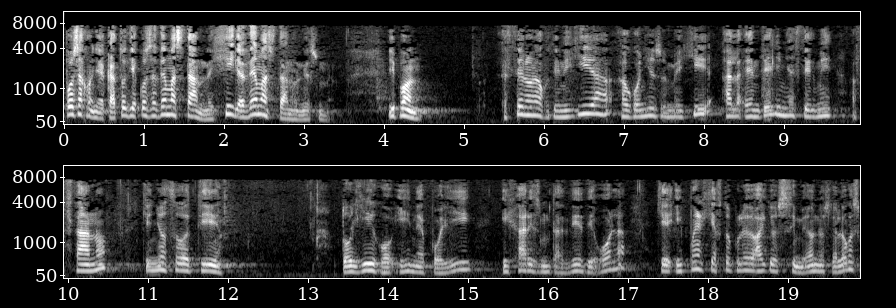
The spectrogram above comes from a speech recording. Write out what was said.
πόσα χρόνια 100, 200 δεν μας φτάνουν χίλια δεν μας φτάνουν λοιπόν θέλω να έχω την υγεία, αγωνίζομαι εκεί, αλλά εν τέλει μια στιγμή φτάνω και νιώθω ότι το λίγο είναι πολύ, η χάρη μου τα δίδει όλα και υπάρχει αυτό που λέει ο Άγιος Σημειώνιος ο λόγος,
